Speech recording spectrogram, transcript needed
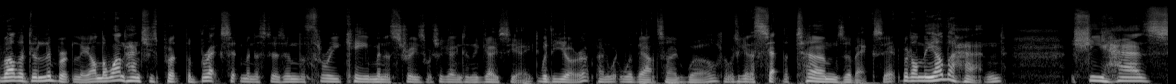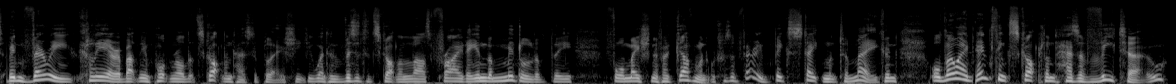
rather deliberately. On the one hand, she's put the Brexit ministers in the three key ministries which are going to negotiate with Europe and with the outside world, which are going to set the terms of exit. But on the other hand, she has been very clear about the important role that Scotland has to play. She, she, went and visited Scotland last Friday in the middle of the formation of her government, which was a very big statement to make. And although I don't think Scotland has a veto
